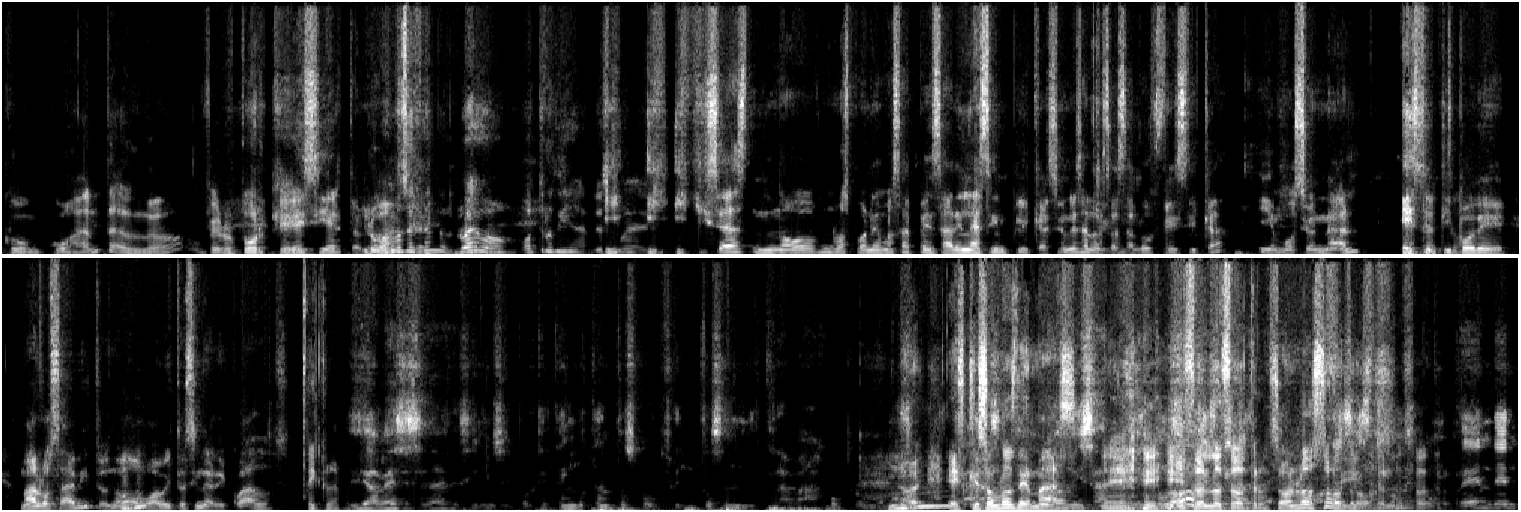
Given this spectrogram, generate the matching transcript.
con, cuántas, ¿no? Pero porque es cierto. Lo vamos dejando. Luego, otro día, después. Y, y, y, quizás no nos ponemos a pensar en las implicaciones a nuestra salud física y emocional este Exacto. tipo de malos hábitos, ¿no? Uh -huh. O hábitos inadecuados. Sí, claro. Y a veces decimos, ¿por qué tengo tantos conflictos en mi trabajo? No, es que son los demás. Eh, no, son los otros. Son los otros. Sí, son los otros. comprenden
